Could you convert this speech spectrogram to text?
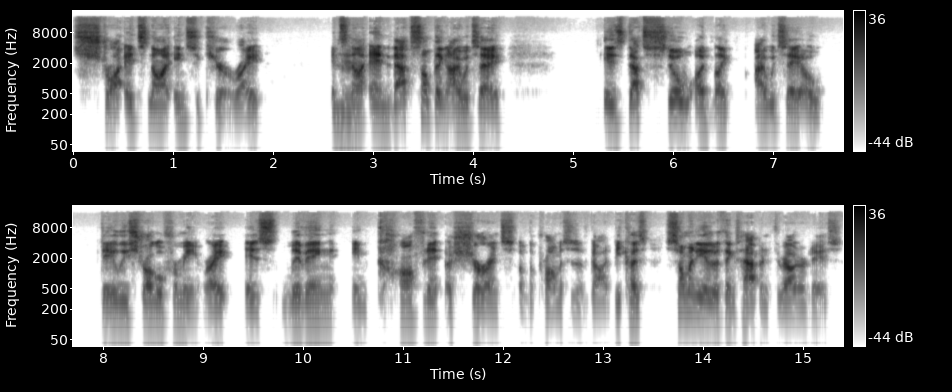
stri- it's not insecure right it's mm-hmm. not and that's something i would say is that's still a, like i would say a daily struggle for me right is living in confident assurance of the promises of god because so many other things happen throughout our days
